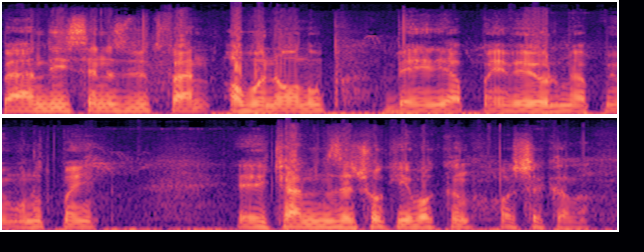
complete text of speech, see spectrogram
Beğendiyseniz lütfen abone olup beğeni yapmayı ve yorum yapmayı unutmayın. Ee, kendinize çok iyi bakın. Hoşçakalın.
